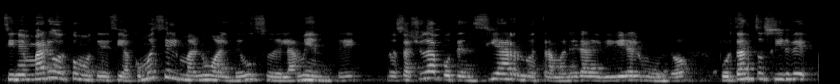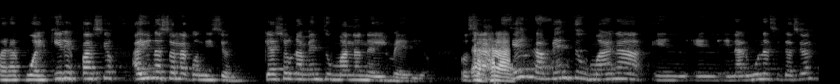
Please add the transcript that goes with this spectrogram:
Sin embargo, es como te decía, como es el manual de uso de la mente, nos ayuda a potenciar nuestra manera de vivir el mundo, por tanto sirve para cualquier espacio. Hay una sola condición, que haya una mente humana en el medio. O sea, si hay una mente humana en, en, alguna situación,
